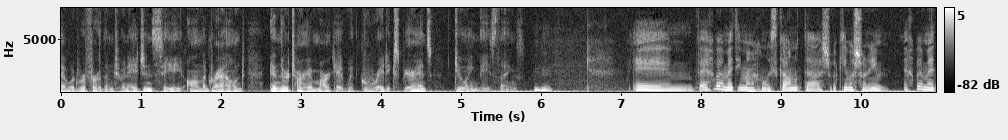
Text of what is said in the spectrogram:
I would refer them to an agency on the ground in their target market with great experience doing these things. אמ, ואיך באמת, אם אנחנו הזכרנו את השווקים השונים, איך באמת,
